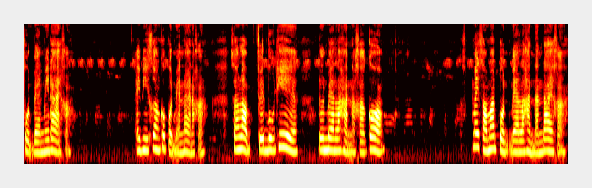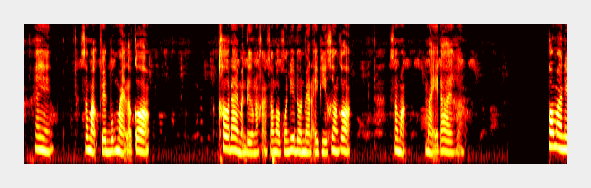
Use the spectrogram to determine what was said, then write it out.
ปลดแบนไม่ได้ค่ะ IP เครื่องก็ปลดแบนได้นะคะสำหรับ Facebook ที่โดนแบนรหัสนะคะก็ ไม่สามารถปลดแบนรหัสนั้นได้ค่ะ ให้สมัคร Facebook ใหม่แล้วก็ เข้าได้เหมือนเดิมนะคะสำหรับคนที่โดนแบน IP เครื่องก็สมัครใหม่ได้ค่ะ เข้ามาใน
